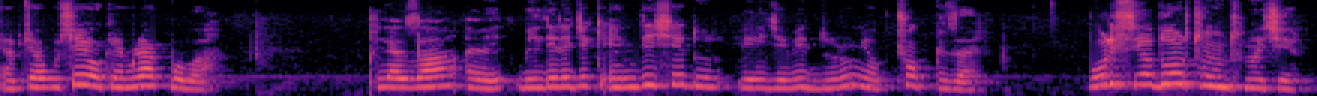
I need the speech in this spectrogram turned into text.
Yapacak bir şey yok Emre Akbaba. Plaza evet bildirecek endişe verici bir durum yok. Çok güzel. Borussia Dortmund maçı.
